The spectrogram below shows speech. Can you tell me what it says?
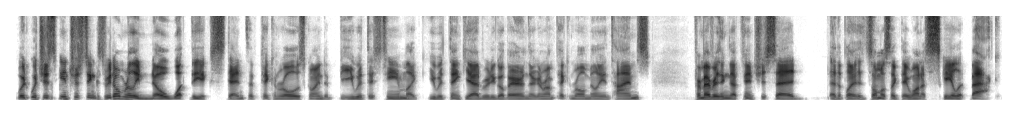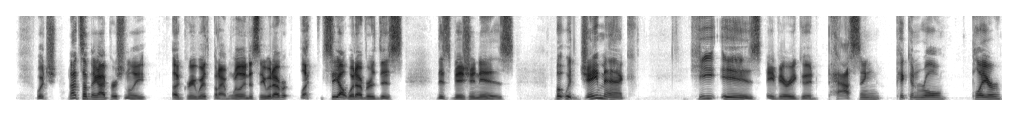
which, which is Mhm. interesting because we don't really know what the extent of pick and roll is going to be with this team. Like you would think, you had Rudy Gobert and they're going to run pick and roll a million times. From everything that Finch has said and the play, it's almost like they want to scale it back, which not something I personally agree with, but I'm willing to see whatever, like see out whatever this this vision is. But with J Mac, he is a very good passing pick and roll player,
